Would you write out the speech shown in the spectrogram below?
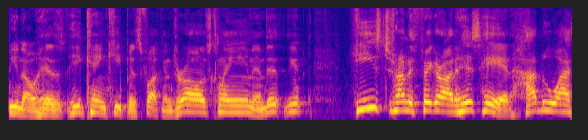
You know his. He can't keep his fucking drawers clean, and this. You He's trying to figure out in his head how do I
